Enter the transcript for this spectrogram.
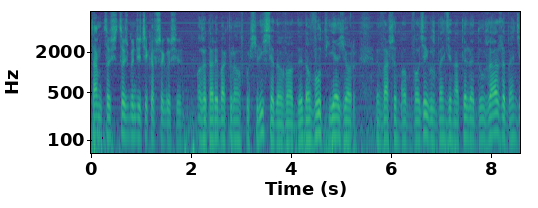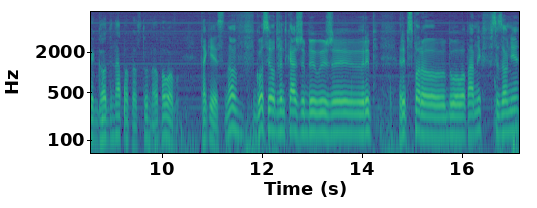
tam coś, coś będzie ciekawszego się. Może ta ryba, którą wpuściliście do wody, do wód, jezior w waszym obwodzie już będzie na tyle duża, że będzie godna po prostu no, połowu. Tak jest. No, głosy od wędkarzy były, że ryb, ryb sporo było łapanych w sezonie. Yy,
